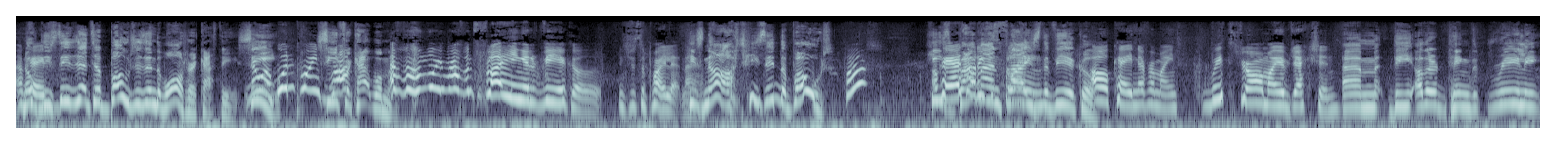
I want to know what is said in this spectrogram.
No, Okay. these, these, the boat is in the water, Kathy. See, No, at one point, see Rob- for Catwoman. At one point, Robin's flying in a vehicle. He's just a pilot now. He's not. He's in the boat. What? He's okay, I thought he Batman was flies flying. the vehicle. Okay, never mind. Withdraw my objection. Um, the other thing that really,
